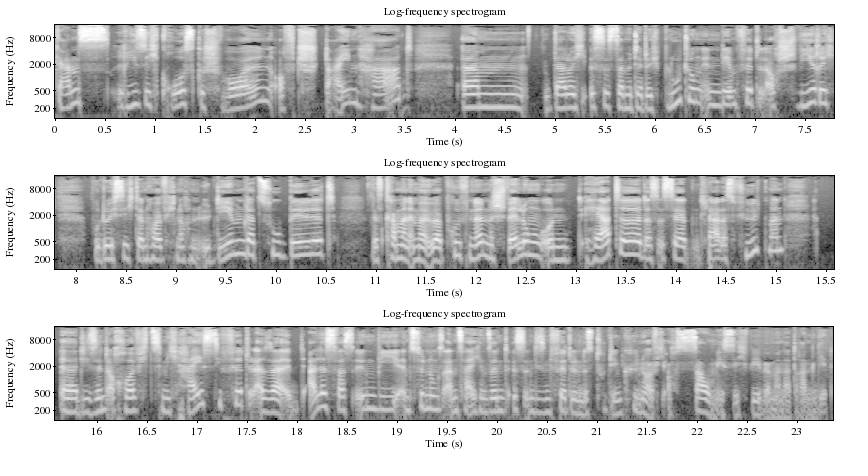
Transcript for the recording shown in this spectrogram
ganz riesig groß geschwollen, oft steinhart. Ähm, dadurch ist es dann mit der Durchblutung in dem Viertel auch schwierig, wodurch sich dann häufig noch ein Ödem dazu bildet. Das kann man immer überprüfen. Ne? Eine Schwellung und Härte, das ist ja klar, das fühlt man. Äh, die sind auch häufig ziemlich heiß, die Viertel. Also alles, was irgendwie Entzündungsanzeichen sind, ist in diesen Vierteln. Das tut den Kühen häufig auch saumäßig weh, wenn man da dran geht.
